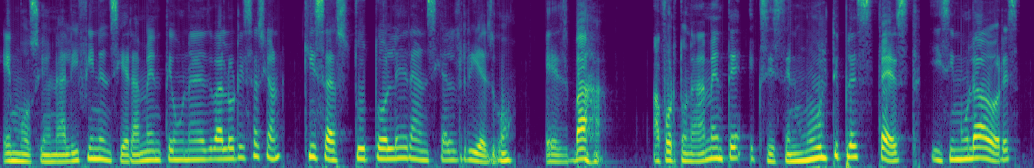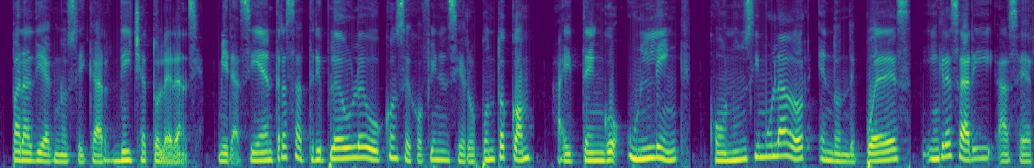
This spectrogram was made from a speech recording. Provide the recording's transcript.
emocional y financieramente una desvalorización, quizás tu tolerancia al riesgo es baja. Afortunadamente existen múltiples test y simuladores para diagnosticar dicha tolerancia. Mira, si entras a www.consejofinanciero.com, ahí tengo un link con un simulador en donde puedes ingresar y hacer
